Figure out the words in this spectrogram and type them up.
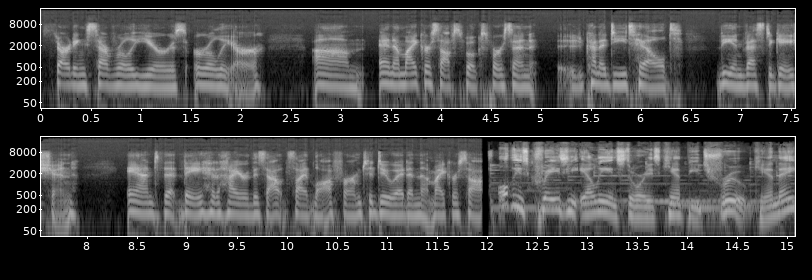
starting several years earlier. Um, and a Microsoft spokesperson kind of detailed the investigation and that they had hired this outside law firm to do it, and that Microsoft. All these crazy alien stories can't be true, can they?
